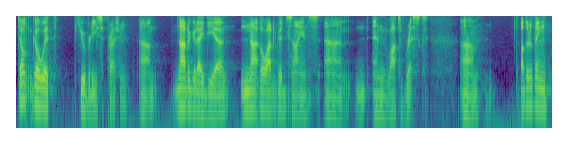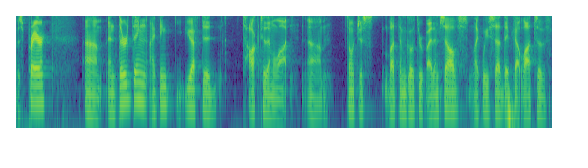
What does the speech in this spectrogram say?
don't go with puberty suppression. Um, not a good idea, not a lot of good science, um, and lots of risks. Um, other thing was prayer. Um, and third thing, I think you have to talk to them a lot. Um, don't just let them go through by themselves. Like we've said, they've got lots of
